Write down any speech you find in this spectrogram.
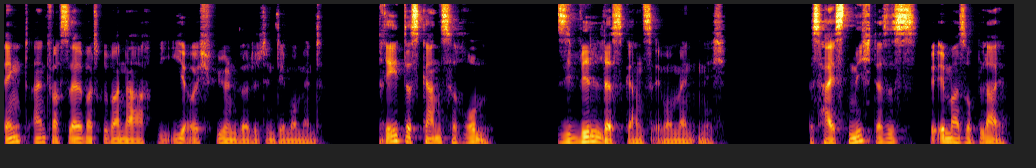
Denkt einfach selber drüber nach, wie ihr euch fühlen würdet in dem Moment. Dreht das Ganze rum. Sie will das Ganze im Moment nicht. Das heißt nicht, dass es für immer so bleibt.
